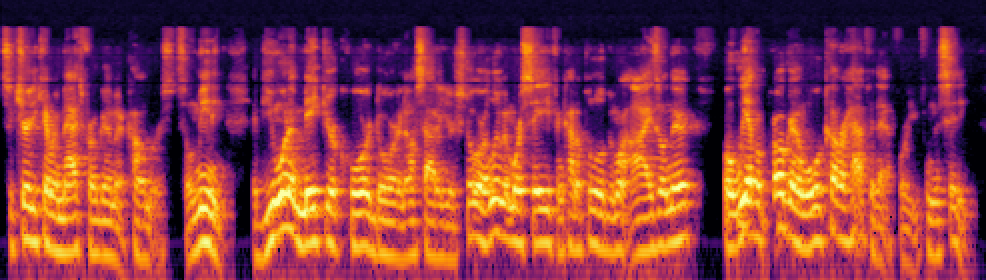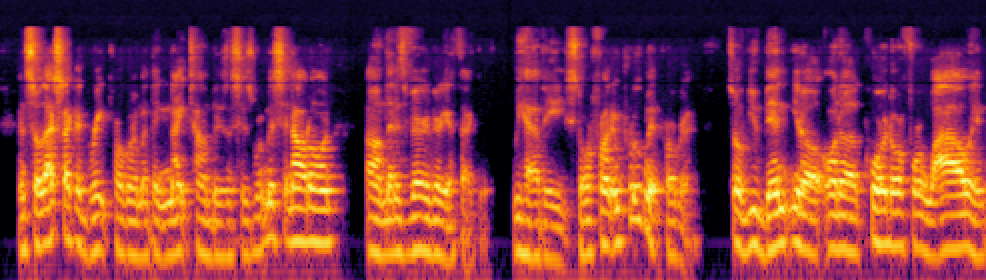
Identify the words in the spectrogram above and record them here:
security camera match program at Commerce. So meaning, if you want to make your corridor and outside of your store a little bit more safe and kind of put a little bit more eyes on there, well, we have a program where we'll cover half of that for you from the city. And so that's like a great program. I think nighttime businesses we're missing out on um, that is very, very effective. We have a storefront improvement program. So if you've been, you know, on a corridor for a while and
